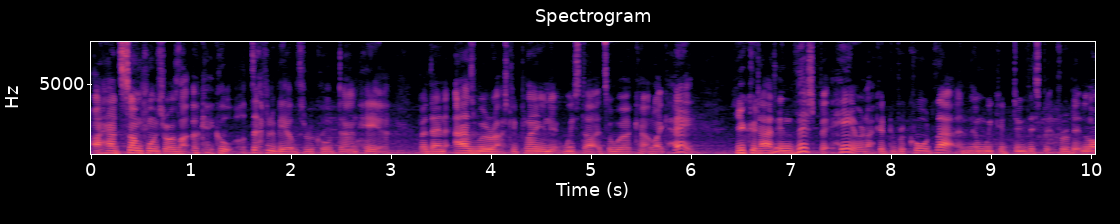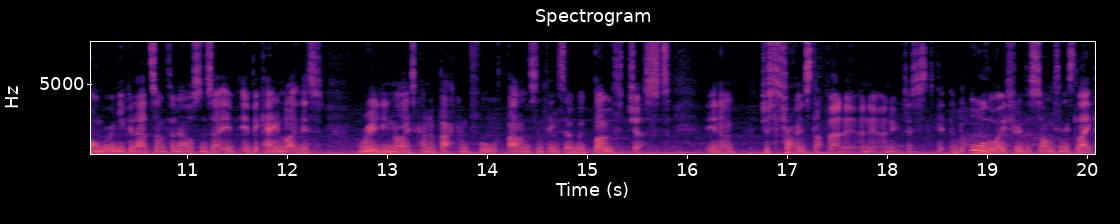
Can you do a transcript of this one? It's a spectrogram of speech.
I had some points where I was like, okay, cool, I'll definitely be able to record down here. But then as we were actually playing it, we started to work out like, hey, you could add in this bit here and I could record that and then we could do this bit for a bit longer and you could add something else. And so it, it became like this really nice kind of back and forth balancing thing. So we're both just, you know, just throwing stuff at it and it, and it just get all the way through the songs. And it's like,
